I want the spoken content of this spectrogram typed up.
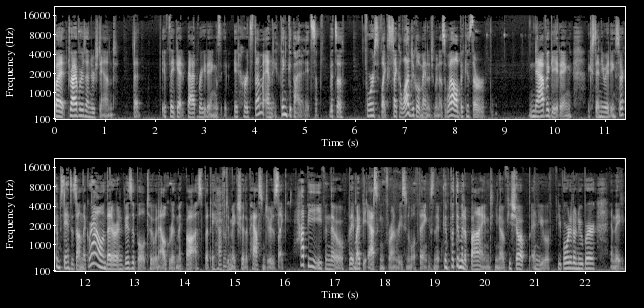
But drivers understand that if they get bad ratings, it, it, hurts them, and they think about it. It's a it's a force of like psychological management as well because they're navigating extenuating circumstances on the ground that are invisible to an algorithmic boss, but they have sure. to make sure the passenger is like happy, even though they might be asking for unreasonable things, and it can put them in a bind. You know, if you show up and you you've ordered an Uber and they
